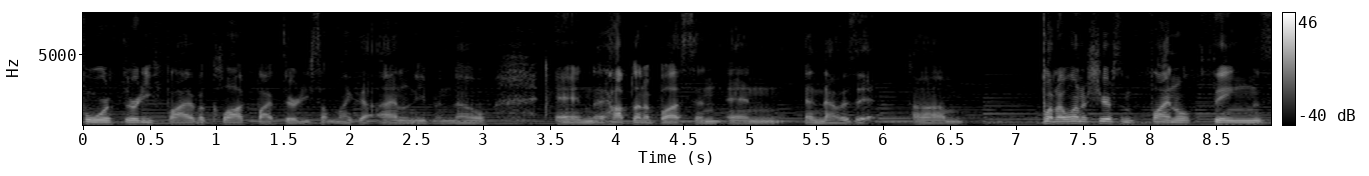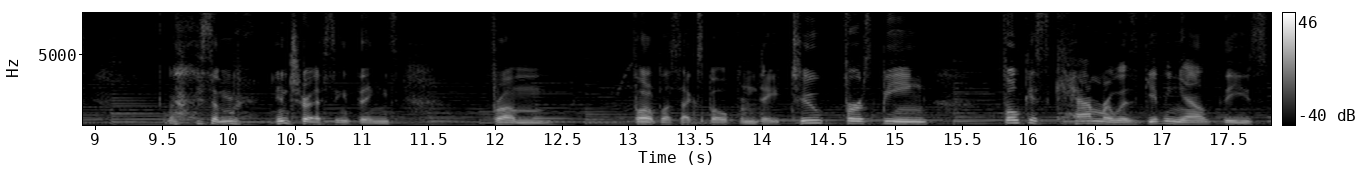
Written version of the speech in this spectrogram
4:30, 5 o'clock, 5:30, something like that. I don't even know. And I hopped on a bus, and and and that was it. Um, but I want to share some final things, some interesting things from Photo Plus Expo from day two. First being, Focus Camera was giving out these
